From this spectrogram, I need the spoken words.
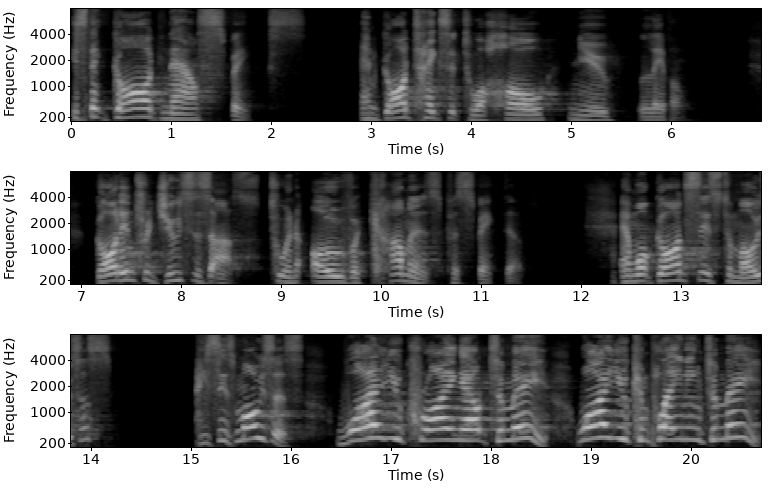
is that God now speaks, and God takes it to a whole new level. God introduces us to an overcomer's perspective. And what God says to Moses, He says, Moses, why are you crying out to me? Why are you complaining to me?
